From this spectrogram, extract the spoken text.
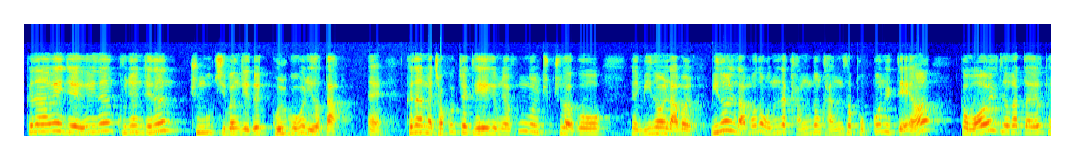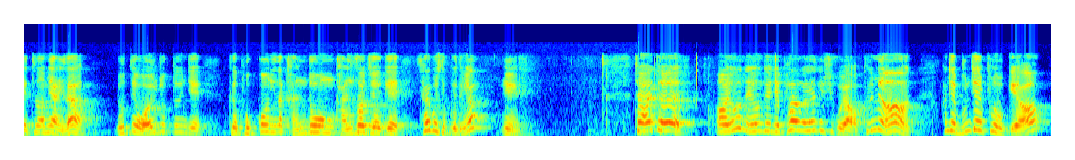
그 다음에 이제 의는 9년제는 중국 지방제도의 골곡을 이뤘다. 예, 그 다음에 적극적 대외경력 홍물 축출하고 민월 남월 민월 남월은 오늘날 강동 강서 복권 일대예요. 그러니까 월 들어갔다 해서 베트남이 아니라 요때 월족들은 이제 그 복권이나 강동 간서 지역에 살고 있었거든요. 예. 자, 하여튼 어, 요 내용들 이제 파악을 해 두시고요. 그러면 한개 문제를 풀어 볼게요.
